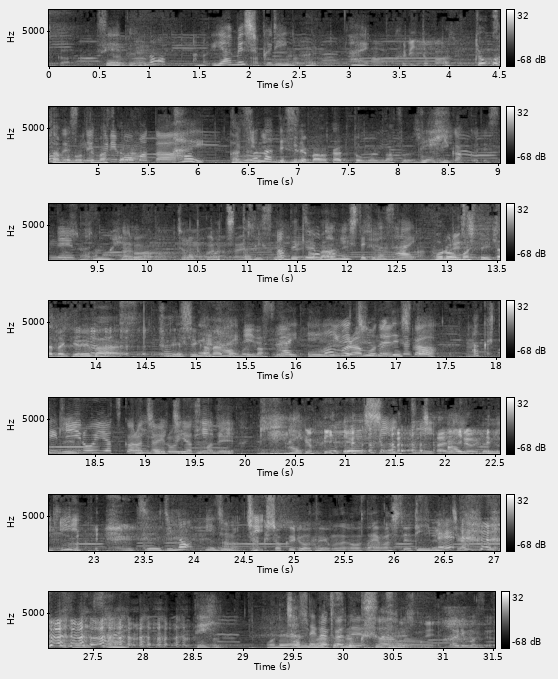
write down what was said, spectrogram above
成分のあのイヤメシクリーム、はい。はい。あ栗とか。あ京子さんも載ってますから。たはい、多そうなんです。分見ればわかると思います。ぜひ。味覚ですね。この辺をちょっとポチッとです。ねできれば応援してください。フォローもしていただければ嬉しい。かなと思います。はい、えー、YouTube ですとアクティブ黄色いやつから茶色いやつまで。はい、ACTIVE 数字のあの21着色料というものがございましてはい、ぜひチャンネル登録数を。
